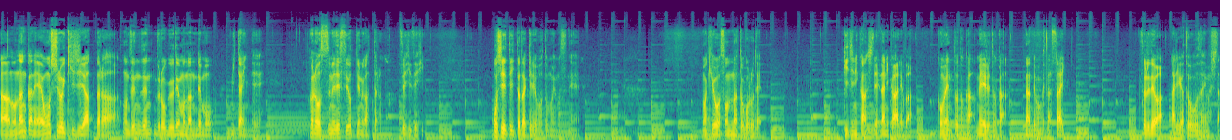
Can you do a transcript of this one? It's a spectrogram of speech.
あのなんかね面白い記事あったらもう全然ブログでも何でも見たいんでこれおすすめですよっていうのがあったらぜひぜひ。教えていただければと思いますね。まあ今日はそんなところで。記事に関して何かあれば。コメントとかメールとか何でもください。それではありがとうございました。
